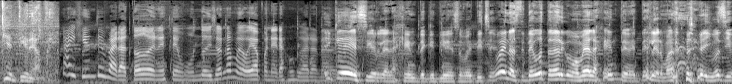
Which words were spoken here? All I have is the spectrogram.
¿quién tiene hambre? Hay gente para todo en este mundo y yo no me voy a poner a juzgar a nadie. ¿Y qué decirle a la gente que tiene su fetiche? Bueno, si te gusta ver cómo mea la gente, metele, hermano. y vos, y-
